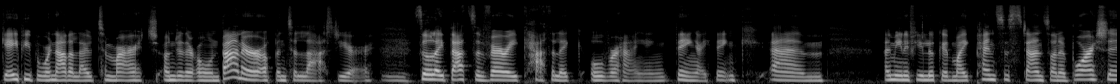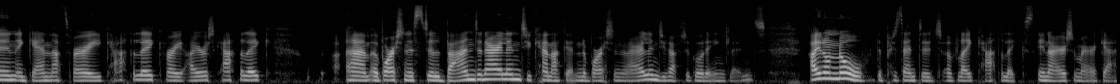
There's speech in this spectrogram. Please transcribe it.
gay people were not allowed to march under their own banner up until last year. So, like, that's a very Catholic overhanging thing, I think. Um, I mean, if you look at Mike Pence's stance on abortion, again, that's very Catholic, very Irish Catholic. Um, abortion is still banned in Ireland. You cannot get an abortion in Ireland. You have to go to England. I don't know the percentage of like Catholics in Irish America,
